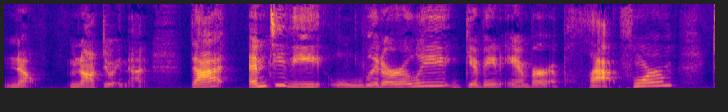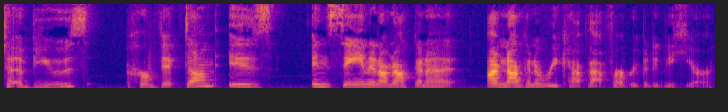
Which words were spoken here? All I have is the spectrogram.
No, I'm not doing that. That MTV literally giving Amber a platform to abuse her victim is insane and I'm not going to I'm not going to recap that for everybody to hear.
